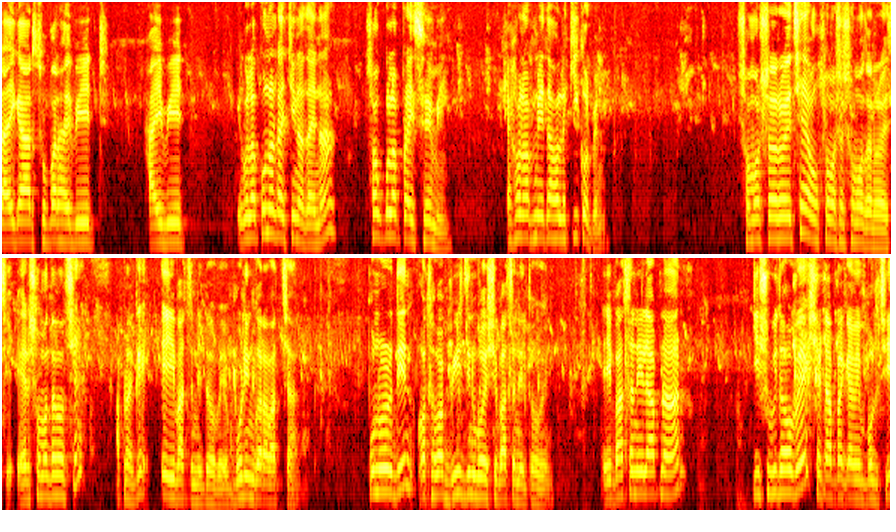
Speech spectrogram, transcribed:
টাইগার সুপার হাইব্রিড হাইব্রিড এগুলো কোনোটাই চেনা যায় না। সবগুলো প্রায় সেমই এখন আপনি তাহলে কি করবেন? সমস্যা রয়েছে এবং সমস্যার সমাধান রয়েছে। এর সমাধান হচ্ছে আপনাকে এই বাচ্চা নিতে হবে বোর্ডিং করা বাচ্চা। পনেরো দিন অথবা বিশ দিন বয়সে বাচ্চা নিতে হবে। এই বাচ্চা নিলে আপনার কি সুবিধা হবে সেটা আপনাকে আমি বলছি।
